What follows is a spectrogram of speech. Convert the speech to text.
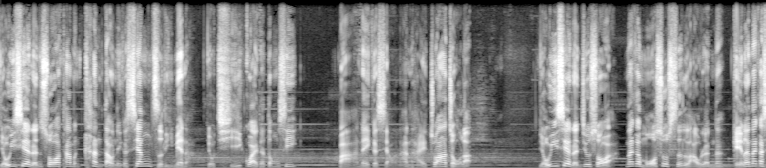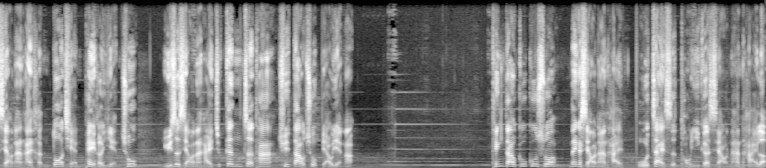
有一些人说，他们看到那个箱子里面啊有奇怪的东西，把那个小男孩抓走了。有一些人就说啊，那个魔术师老人呢给了那个小男孩很多钱配合演出，于是小男孩就跟着他去到处表演了。听到姑姑说那个小男孩不再是同一个小男孩了，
